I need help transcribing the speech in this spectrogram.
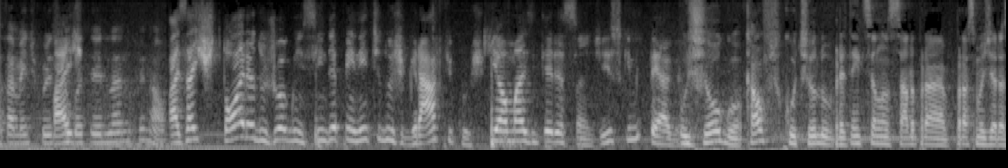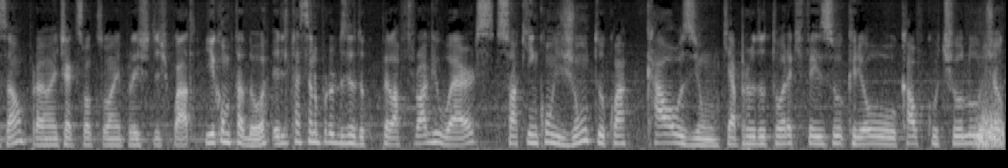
Exatamente por isso Mas- que eu botei ele lá no final. Mas a história do jogo em si, independente dos gráficos, que é o mais interessante. Isso que me pega. O jogo Call of Cthulhu pretende ser lançado para próxima geração, para Xbox One e PlayStation 4 e computador. Ele está sendo produzido pela Frogwares, só que em conjunto com a Chaosium, que é a produtora que fez o criou o Call of Cthulhu, o jogo,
